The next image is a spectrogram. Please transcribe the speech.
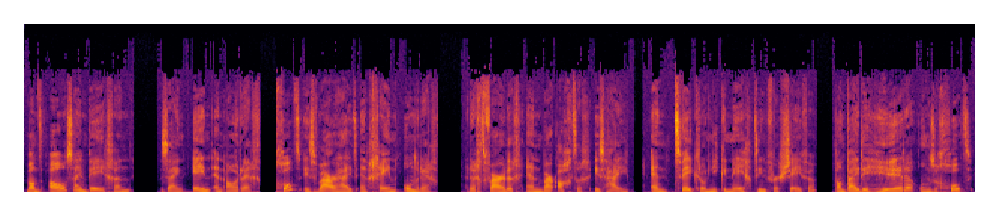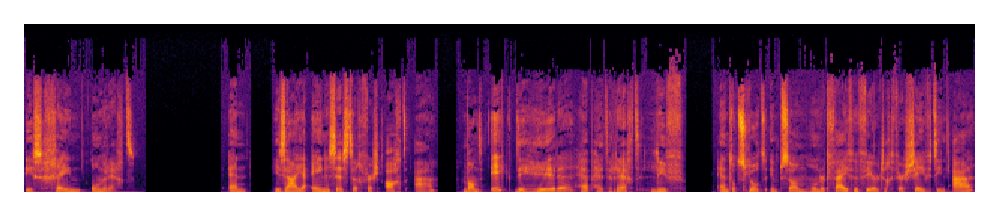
want al zijn wegen zijn één en al recht. God is waarheid en geen onrecht. Rechtvaardig en waarachtig is hij. En 2 Kronieken 19, vers 7. Want bij de Heere onze God is geen onrecht. En Jesaja 61, vers 8a. Want ik, de Heere, heb het recht lief. En tot slot in Psalm 145, vers 17a.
